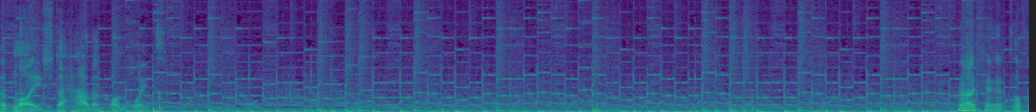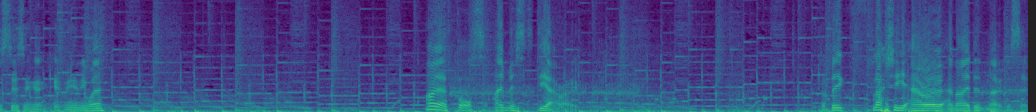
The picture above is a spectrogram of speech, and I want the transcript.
obliged to have at one point. Okay, that obviously isn't going to get me anywhere. Oh yeah, of course, I missed the arrow. The big flashy arrow and I didn't notice it.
